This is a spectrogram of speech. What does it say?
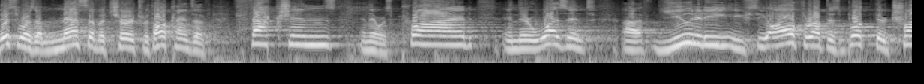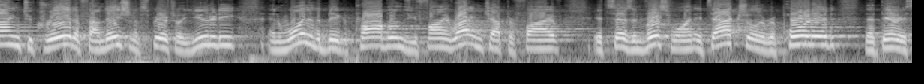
This was a mess of a church with all kinds of factions, and there was pride, and there wasn't uh, unity. You see, all throughout this book, they're trying to create a foundation of spiritual unity. And one of the big problems you find right in chapter 5, it says in verse 1 it's actually reported that there is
